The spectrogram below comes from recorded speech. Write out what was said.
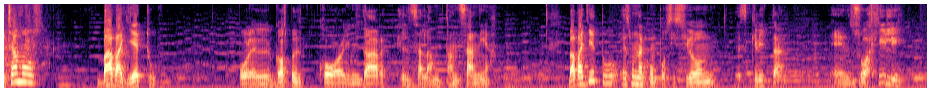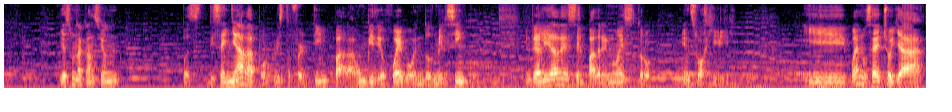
Escuchamos Baba Yetu por el Gospel Core in Dar el Salam, Tanzania. Baba Yetu es una composición escrita en Swahili y es una canción pues diseñada por Christopher Tim para un videojuego en 2005. En realidad es el Padre Nuestro en Swahili. Y bueno, se ha hecho ya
